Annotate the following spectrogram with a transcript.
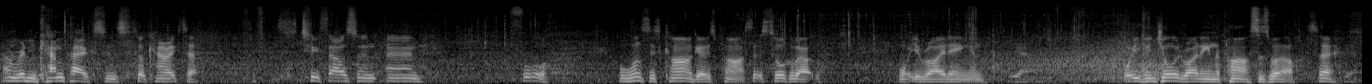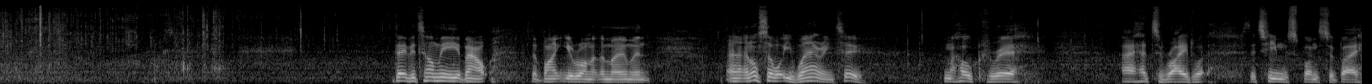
I haven't ridden Campag since it's got character. 2004. Well, once this car goes past, let's talk about what you're riding and Yeah. what you've enjoyed riding in the past as well. So, David, tell me about the bike you're on at the moment uh, and also what you're wearing too. My whole career, I had to ride what the team was sponsored by,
